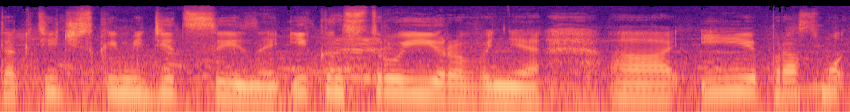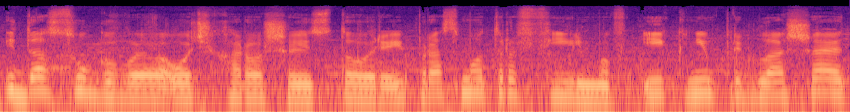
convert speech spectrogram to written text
тактической медицины, и конструирования, а, и, просмо... и досуговая очень хорошая история, и просмотр фильмов, и к ним приглашают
